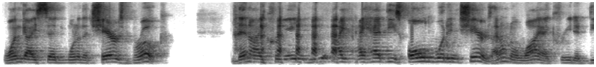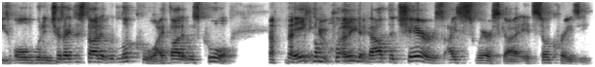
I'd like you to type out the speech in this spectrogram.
One guy said one of the chairs broke then I created, I, I had these old wooden chairs. I don't know why I created these old wooden chairs. I just thought it would look cool. I thought it was cool. they complained about the chairs. I swear, Scott, it's so crazy.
